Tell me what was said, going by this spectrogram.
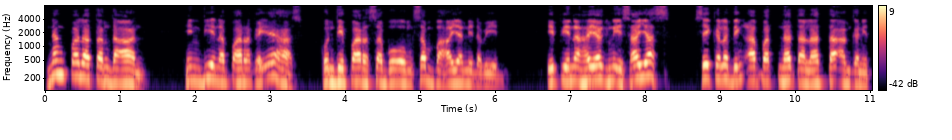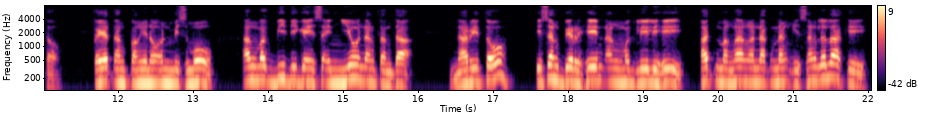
ng palatandaan, hindi na para kay Ehas, kundi para sa buong sambahayan ni David. Ipinahayag ni Isayas sa ikalabing apat na talata ang ganito, Kaya't ang Panginoon mismo ang magbibigay sa inyo ng tanda. Narito, isang birhen ang maglilihi at manganganak ng isang lalaki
